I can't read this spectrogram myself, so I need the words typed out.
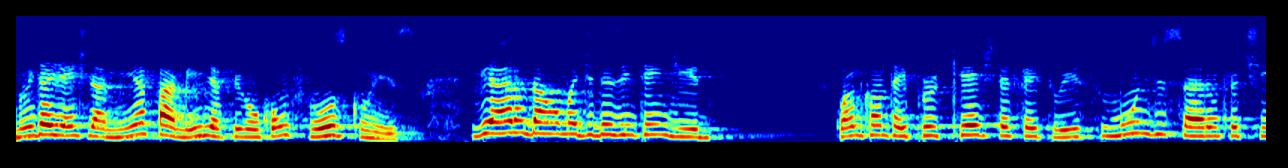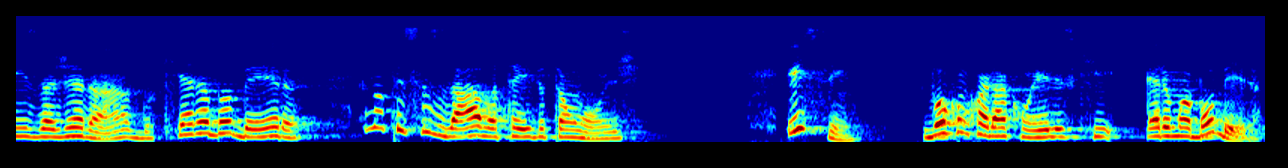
Muita gente da minha família ficou confuso com isso. Vieram dar uma de desentendidos. Quando contei por que de ter feito isso, muitos disseram que eu tinha exagerado, que era bobeira. Eu não precisava ter ido tão longe. E sim, vou concordar com eles que era uma bobeira.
